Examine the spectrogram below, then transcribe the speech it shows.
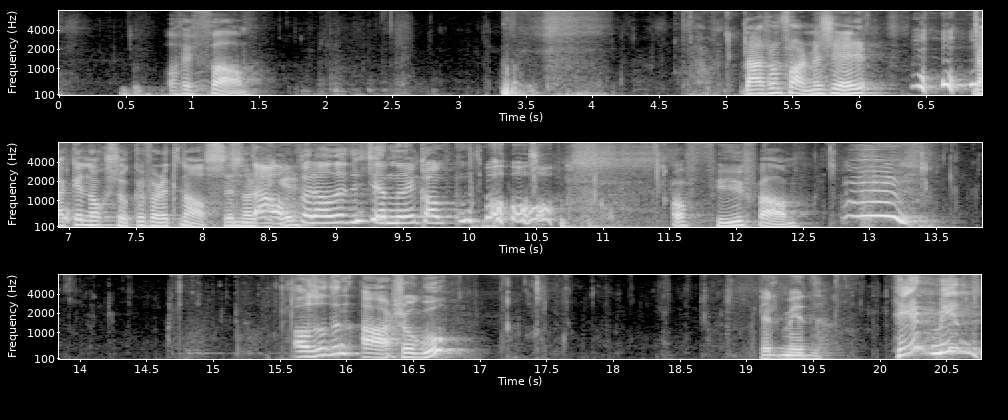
Å, fy faen. Det er som faren min sier. Det er ikke nok sukker før det knaser når Det det er akkurat det. Du kjenner den kanten. Å, fy faen. Altså, den er så god. Helt midd. Helt midd!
